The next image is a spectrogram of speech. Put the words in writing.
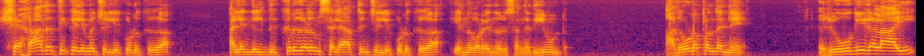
ഷഹാദത്തി കലിമ ചൊല്ലിക്കൊടുക്കുക അല്ലെങ്കിൽ ദിക്റുകളും സലാത്തും ചൊല്ലിക്കൊടുക്കുക എന്ന് പറയുന്നൊരു സംഗതിയുമുണ്ട്. അതോടൊപ്പം തന്നെ രോഗികളായി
